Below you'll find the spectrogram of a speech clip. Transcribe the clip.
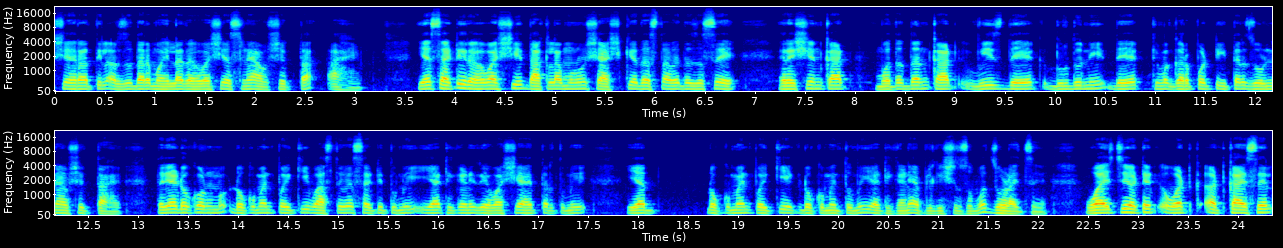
शहरातील अर्जदार महिला रहिवासी असणे आवश्यकता आहे. यासाठी रहिवासी दाखला म्हणून शासकीय दस्तावेज जसे रेशन कार्ड मतदान कार्ड वीज देयक दूरध्वनी देयक किंवा घरपट्टी इतर जोडणे आवश्यकता आहे. तर या डॉक्युम डॉक्युमेंटपैकी वास्तव्यासाठी तुम्ही या ठिकाणी रहिवासी आहेत तर तुम्ही या डॉक्युमेंटपैकी एक डॉक्युमेंट तुम्ही या ठिकाणी ॲप्लिकेशनसोबत जोडायचं आहे. वयाची अटे वट अट काय असेल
